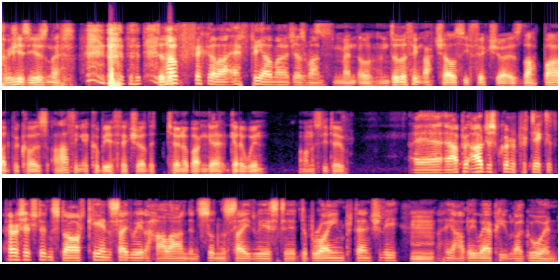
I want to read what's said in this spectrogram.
crazy, isn't it? How it- fickle are FPL managers, man? It's mental. And do they think that Chelsea fixture is that bad? Because I think it could be a fixture that turn up and get get a win. Honestly, do. Uh, I, I'm just going to predict it. Perisic didn't start. Kane sideways to Haaland and Son sideways to De Bruyne potentially. Hmm. I think that'll be where people are going.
